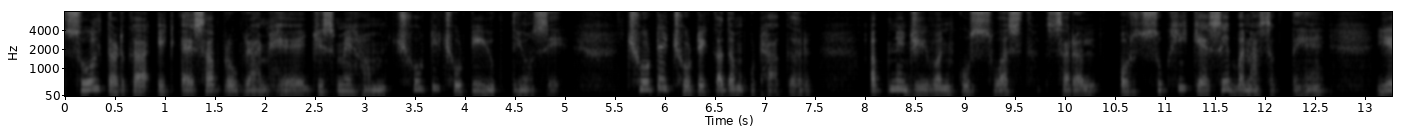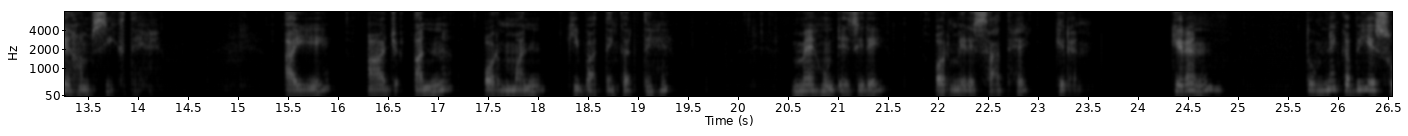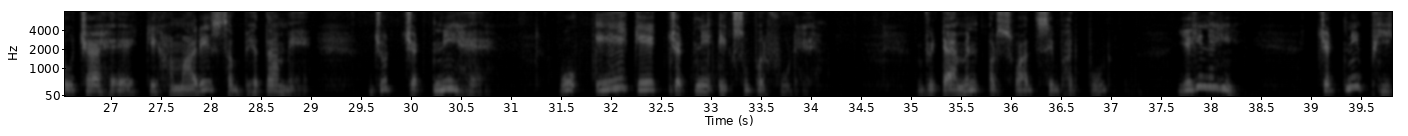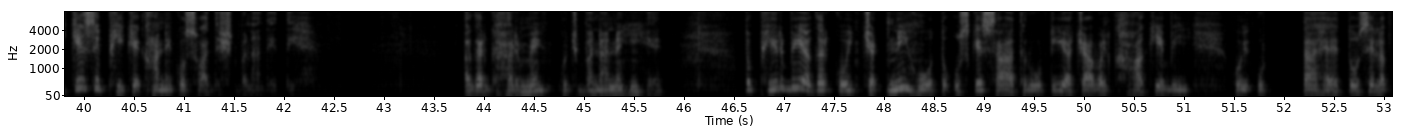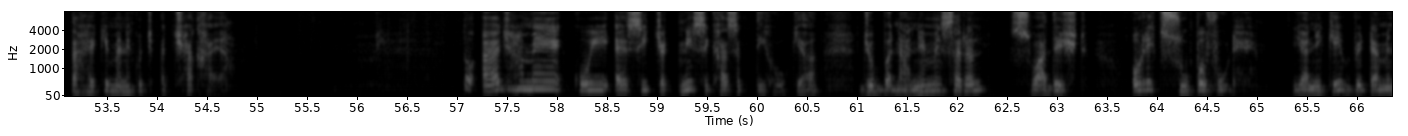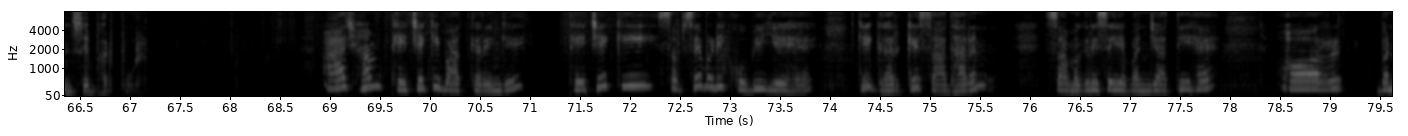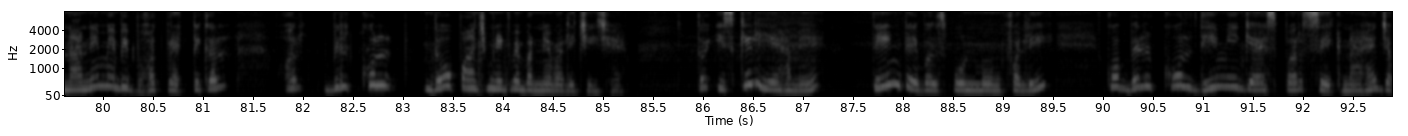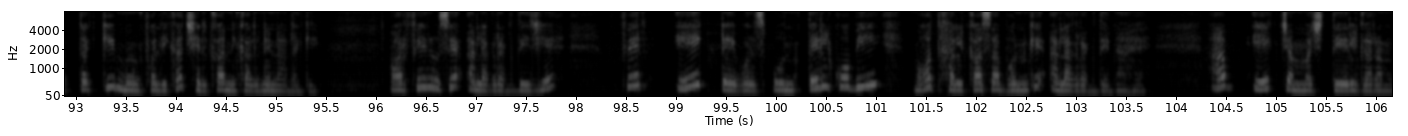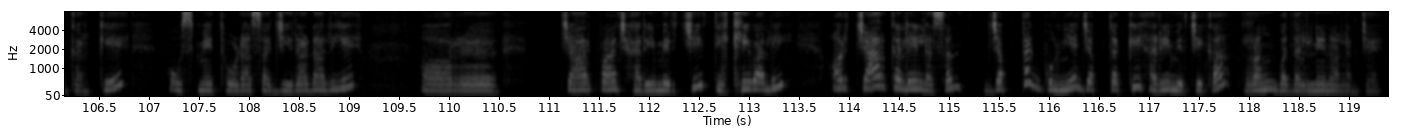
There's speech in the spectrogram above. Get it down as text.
Soul तड़का एक ऐसा programme है जिसमें हम छोटी छोटी युक्तियों से छोटे छोटे कदम उठाकर अपने जीवन को स्वस्थ, सरल और सुखी कैसे बना सकते हैं, ये हम सीखते हैं। आइए आज अन्न और मन की बातें करते हैं। मैं हूँ डेजिरे और मेरे साथ है किरण। किरण, तुमने कभी ये सोचा है कि हमारी सभ्यता में जो चटनी है, वो एक एक चटनी एक सुपर फ़ूड है। विटामिन और स्वाद से भरपूर, यही नहीं, चटनी फीके से फीके खाने को स्वादिष्ट बना देती है। अगर घर में कुछ बना नहीं है तो फिर भी अगर कोई चटनी हो तो उसके साथ रोटी या चावल खा के भी कोई उठता है तो उसे लगता है कि मैंने कुछ अच्छा खाया। तो आज हमें कोई ऐसी चटनी सिखा सकती हो क्या, जो बनाने में सरल, स्वादिष्ट और एक सुपर फ़ूड है, यानी कि विटामिन से भरपूर? आज हम ठेचे की बात करेंगे। ठेचे की सबसे बड़ी खूबी ये है कि घर के साधारण सामग्री से ये बन जाती है और बनाने में भी बहुत प्रैक्टिकल और बिल्कुल दो पाँच मिनट में बनने वाली चीज़ है। तो इसके लिए हमें तीन टेबलस्पून मूंगफली को बिल्कुल धीमी गैस पर सेकना है जब तक कि मूंगफली का छिलका निकलने ना लगे। और फिर उसे अलग रख दीजिए। फिर एक टेबलस्पून तिल को भी बहुत हल्का सा भुन के अलग रख देना है। अब एक चम्मच तेल गरम करके उसमें थोड़ा सा जीरा डालिए और चार पाँच हरी मिर्ची तीखी वाली और चार कली लहसुन जब तक भुनिए, जब तक कि हरी मिर्ची का रंग बदलने ना लग जाए।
